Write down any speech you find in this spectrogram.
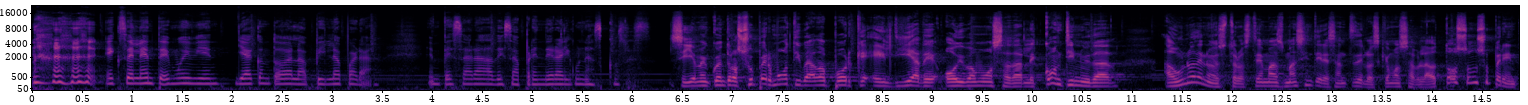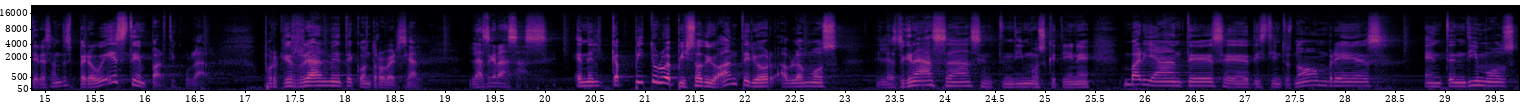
Excelente, muy bien. Ya con toda la pila para empezar a desaprender algunas cosas. Sí, yo me encuentro súper motivado porque el día de hoy vamos a darle continuidad a uno de nuestros temas más interesantes de los que hemos hablado. Todos son súper interesantes, pero este en particular, porque es realmente controversial. Las grasas. En el capítulo episodio anterior hablamos de las grasas, entendimos que tiene variantes, eh, distintos nombres, entendimos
